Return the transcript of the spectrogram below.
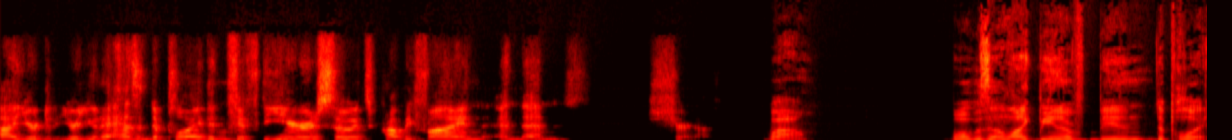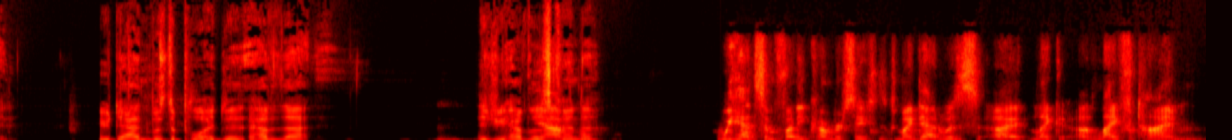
Uh, your your unit hasn't deployed in 50 years, so it's probably fine. And then, sure enough. Wow. What was it like being being deployed? Your dad was deployed. How did that? Mm-hmm. Did you have those yeah, kind of? We had some funny conversations because my dad was uh, like a lifetime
